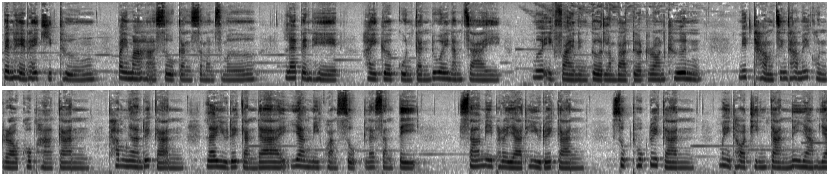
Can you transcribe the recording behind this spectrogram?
เป็นเหตุให้คิดถึงไปมาหาสู่กันสม่ำเสมอ และเป็นเหตุให้เกื้อกูลกันด้วยน้ำใจ เมื่ออีกฝ่ายหนึ่งเกิดลำบากเดือดร้อนขึ้น มิตรธรรมจึงทำให้คนเราคบหากันทำงานด้วยกัน และอยู่ด้วยกันได้อย่างมีความสุขและสันติ สามีภรรยาที่อยู่ด้วยกัน สุขทุกข์ด้วยกัน ไม่ทอดทิ้งกันในยามย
